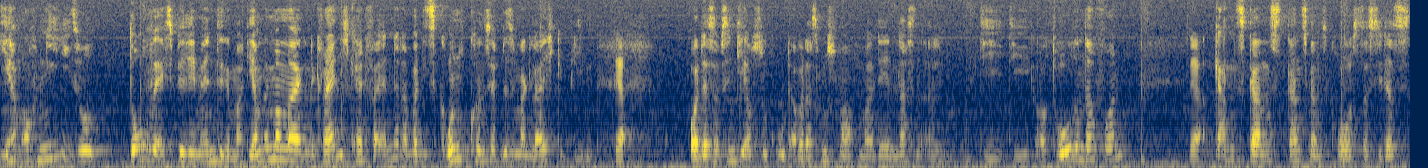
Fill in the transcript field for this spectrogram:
Die haben auch nie so doofe Experimente gemacht. Die haben immer mal eine Kleinigkeit verändert, aber das Grundkonzept ist immer gleich geblieben. Ja. Und deshalb sind die auch so gut. Aber das muss man auch mal denen lassen. Also die, die Autoren davon, Ja. ganz, ganz, ganz, ganz groß, dass sie das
